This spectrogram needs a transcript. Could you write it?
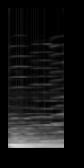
Música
